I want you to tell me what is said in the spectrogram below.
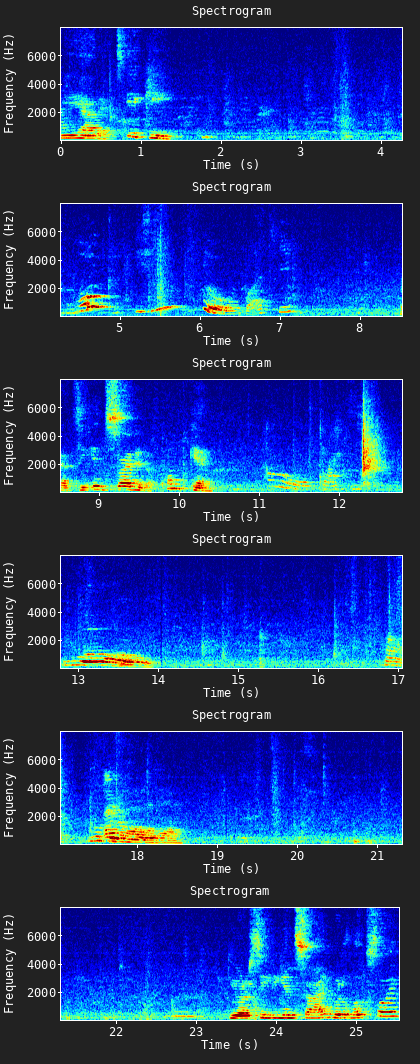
Yeah, that's icky. Look, you, Buddy. That's the inside of the pumpkin. Oh. Whoa. Huh. Look at all of them. Do you want to see the inside, what it looks like?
